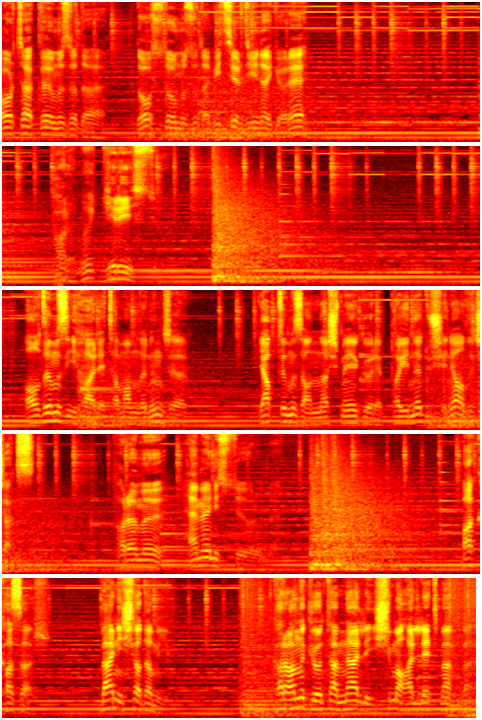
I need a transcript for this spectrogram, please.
Ortaklığımızı da, dostluğumuzu da bitirdiğine göre paramı geri istiyorum. Aldığımız ihale tamamlanınca yaptığımız anlaşmaya göre payına düşeni alacaksın. Paramı hemen istiyorum ben. Bak Hazar, ben iş adamıyım. Karanlık yöntemlerle işimi halletmem ben.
